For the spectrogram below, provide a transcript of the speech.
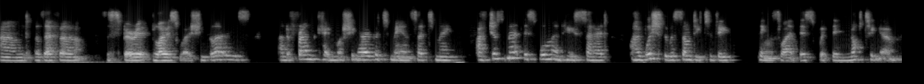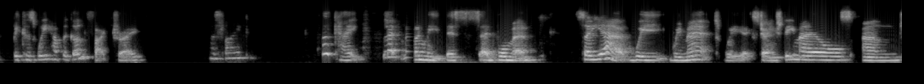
And as ever, the spirit blows where she blows. And a friend came rushing over to me and said to me, I've just met this woman who said, I wish there was somebody to do things like this within Nottingham because we have a gun factory. I was like, okay, let me meet this said woman. So yeah, we we met, we exchanged emails, and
